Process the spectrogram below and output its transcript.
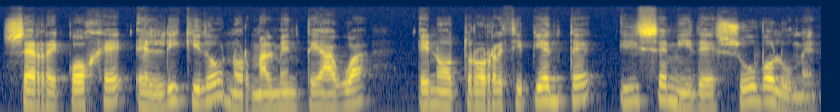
se recoge el líquido, normalmente agua, en otro recipiente y se mide su volumen.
